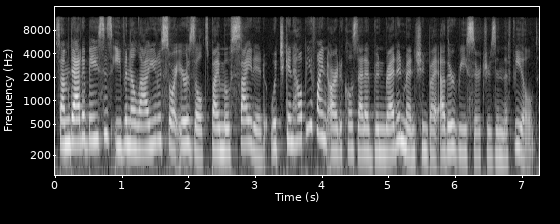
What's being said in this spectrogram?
Some databases even allow you to sort your results by most cited, which can help you find articles that have been read and mentioned by other researchers in the field.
